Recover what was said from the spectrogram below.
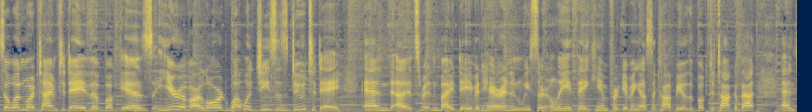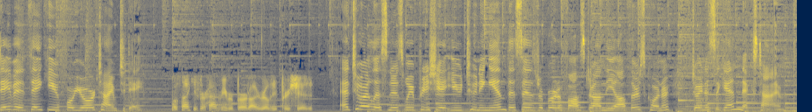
So, one more time today, the book is Year of Our Lord What Would Jesus Do Today? And uh, it's written by David Heeren, and we certainly thank him for giving us a copy of the book to talk about. And, David, thank you for your time today. Well, thank you for having me, Roberta. I really appreciate it. And to our listeners, we appreciate you tuning in. This is Roberta Foster on the Author's Corner. Join us again next time.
